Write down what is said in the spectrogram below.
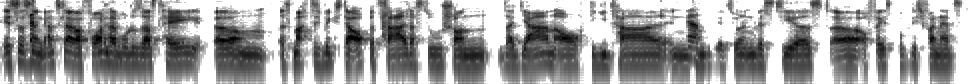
ist das ein ganz klarer Vorteil, wo du sagst, hey, ähm, es macht sich wirklich da auch bezahlt, dass du schon seit Jahren auch digital in Ja. Kommunikation investierst, äh, auf Facebook dich vernetzt.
